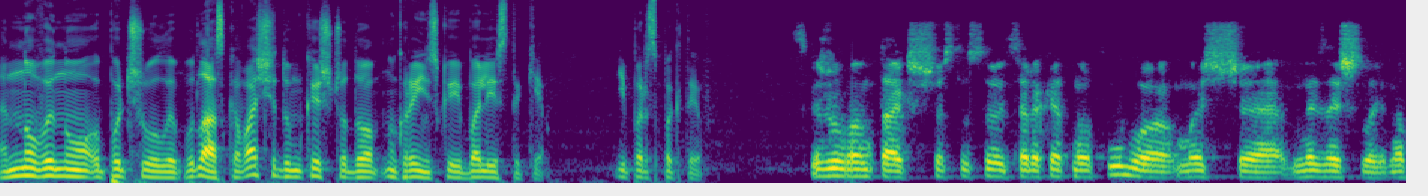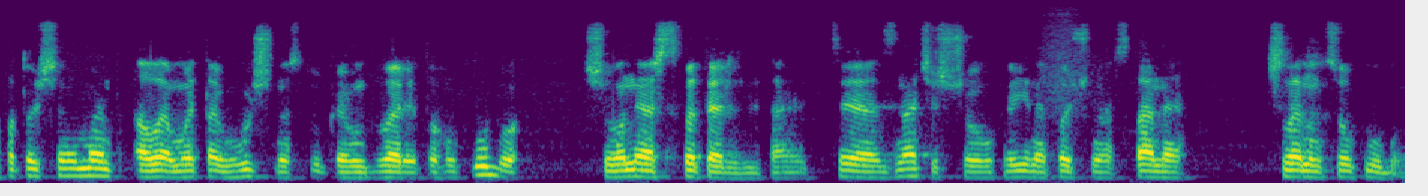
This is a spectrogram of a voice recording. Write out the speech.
новину почули. Будь ласка, ваші думки щодо української балістики і перспектив. Скажу вам так, що стосується ракетного клубу, ми ще не зайшли на поточний момент, але ми так гучно стукаємо в двері того клубу, що вони аж з петель злітають. Це значить, що Україна точно стане членом цього клубу.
